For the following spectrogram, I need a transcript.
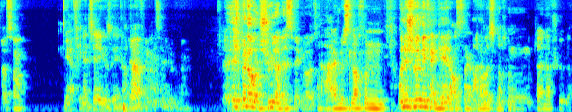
weißt du? Ja, finanziell gesehen, aber. Ja, finanziell gesehen. Ich bin auch ein Schüler, deswegen, Leute. Adam ist noch ein, Und ich will mir kein Geld ausleihen. Adam ist noch ein kleiner Schüler.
